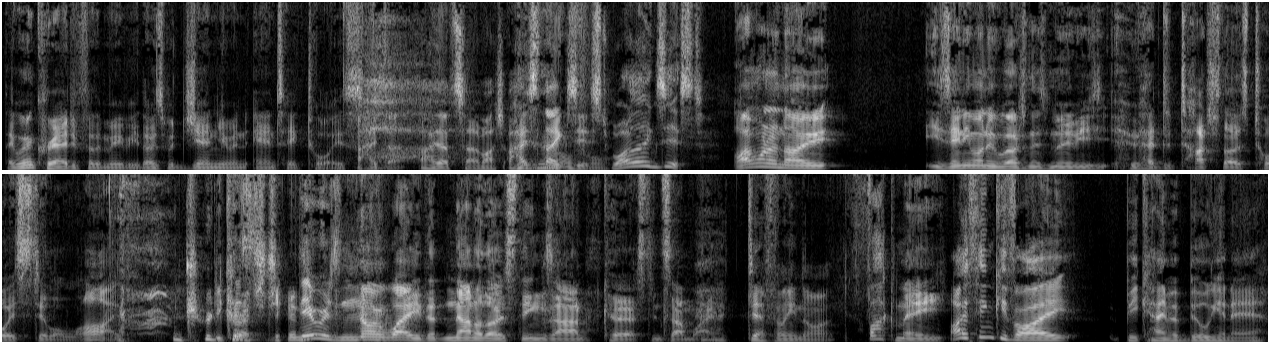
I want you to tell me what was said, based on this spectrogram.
they weren't created for the movie. Those were genuine antique toys. I hate that. I hate that so much. I hate Isn't that they that awful? exist. Why do they exist? I want to know is anyone who worked in this movie who had to touch those toys still alive? Good Because question. there is no way that none of those things aren't cursed in some way. Definitely not. Fuck me. I think if I became a billionaire,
